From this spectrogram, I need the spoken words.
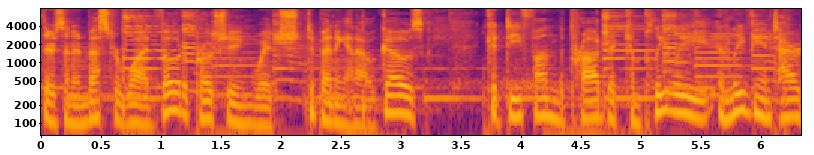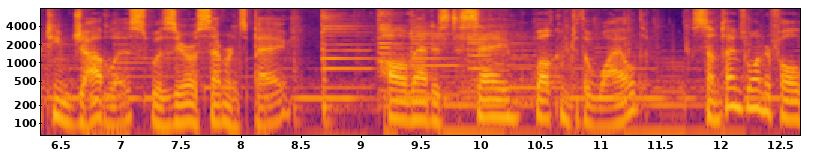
there's an investor wide vote approaching, which, depending on how it goes, could defund the project completely and leave the entire team jobless with zero severance pay. All that is to say, welcome to the wild, sometimes wonderful,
